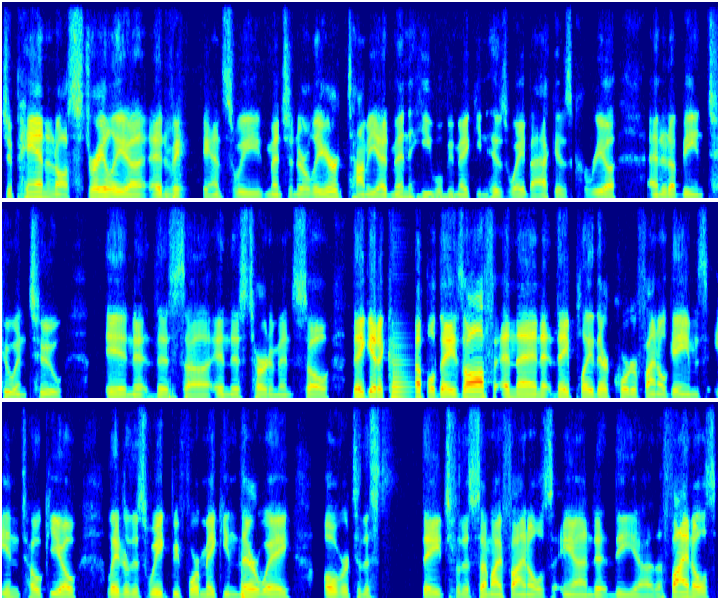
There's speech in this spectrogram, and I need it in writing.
Japan and Australia advance. We mentioned earlier Tommy Edman. He will be making his way back as Korea ended up being two and two in this uh, in this tournament. So they get a couple days off, and then they play their quarterfinal games in Tokyo later this week before making their way over to the states for the semifinals and the uh, the finals.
